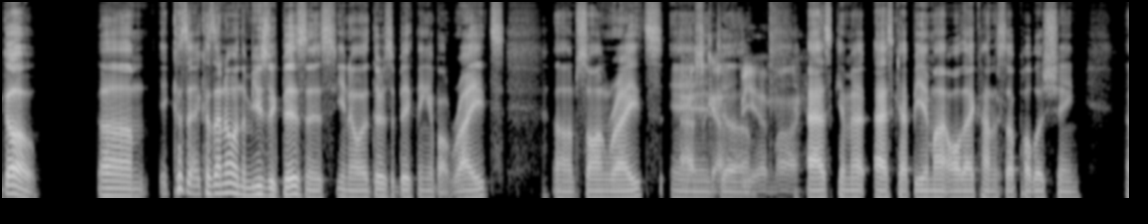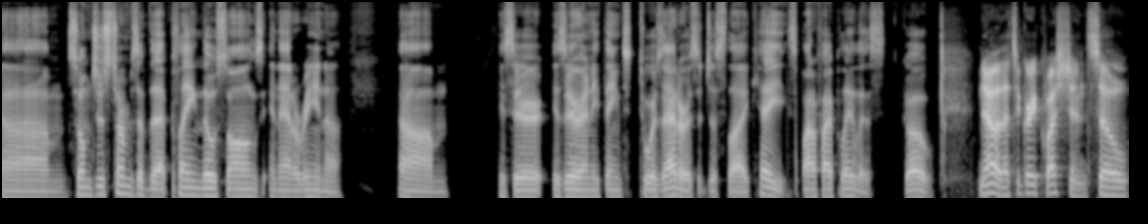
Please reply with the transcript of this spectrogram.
go? Um, because because I know in the music business, you know, there's a big thing about rights, um, song rights, and ASCAP um, BMI. ASCAP, ASCAP BMI, all that kind of stuff, publishing. Um, so I'm just terms of that playing those songs in that arena. Um, is there is there anything t- towards that, or is it just like, hey, Spotify playlist, go? No, that's a great question. So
